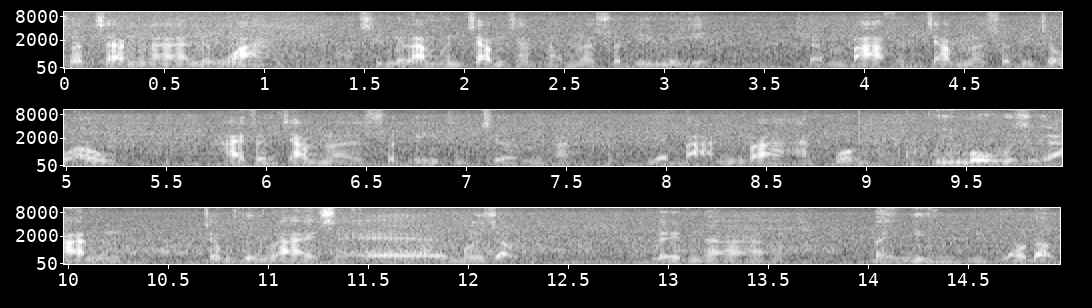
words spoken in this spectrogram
xuất sang nước ngoài. 95% sản phẩm là xuất đi Mỹ, tầm 3% là xuất đi châu Âu, 2% là xuất đi thị trường Nhật Bản và Hàn Quốc. Quy mô của dự án trong tương lai sẽ mở rộng lên 7.000 à, lao động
